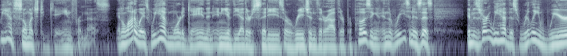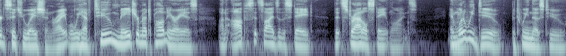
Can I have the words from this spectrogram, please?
we have so much to gain from this. In a lot of ways, we have more to gain than any of the other cities or regions that are out there proposing it. And the reason is this. In Missouri, we have this really weird situation, right, where we have two major metropolitan areas on opposite sides of the state that straddle state lines. And mm-hmm. what do we do between those two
